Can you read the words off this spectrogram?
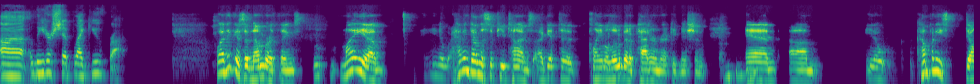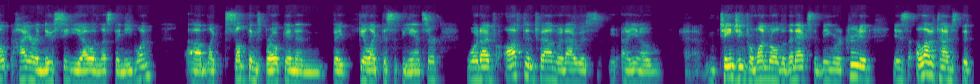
uh, leadership like you've brought? Well, I think there's a number of things. My um, you know, having done this a few times, I get to claim a little bit of pattern recognition. Mm-hmm. And, um, you know, companies don't hire a new CEO unless they need one. Um, like something's broken and they feel like this is the answer. What I've often found when I was, uh, you know, uh, changing from one role to the next and being recruited is a lot of times the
